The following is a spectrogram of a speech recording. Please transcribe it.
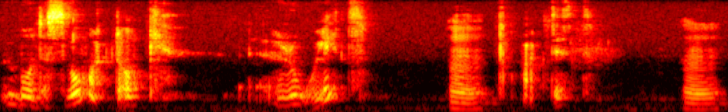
både svårt och roligt. Mm. Faktiskt. Mm.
